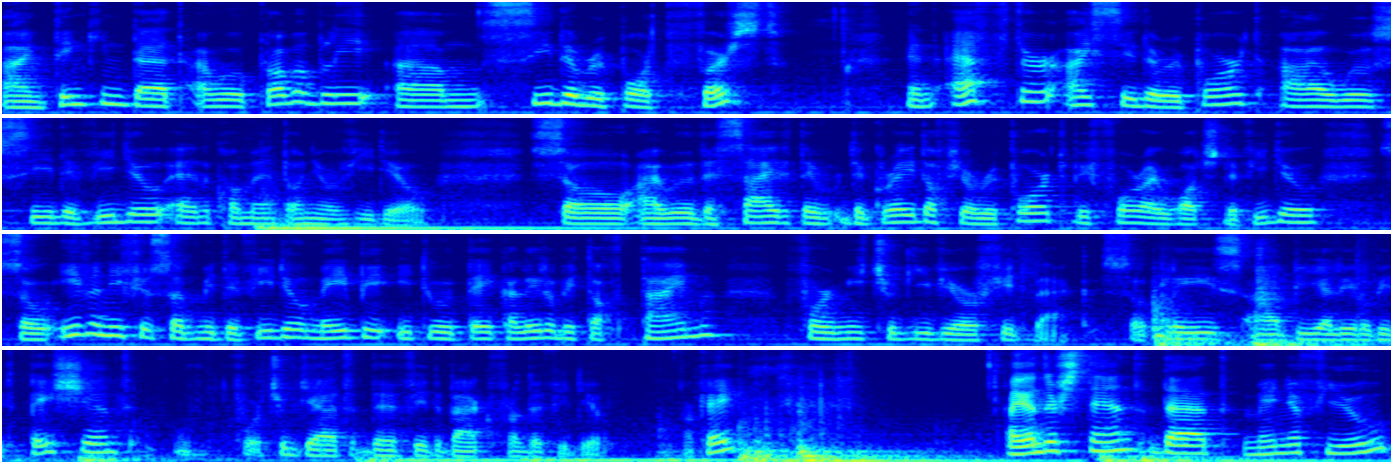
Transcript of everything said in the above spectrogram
I'm thinking that I will probably um, see the report first and after I see the report, I will see the video and comment on your video. So I will decide the, the grade of your report before I watch the video. So even if you submit the video, maybe it will take a little bit of time for me to give your feedback. So please uh, be a little bit patient for to get the feedback from the video. Okay. I understand that many of you,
